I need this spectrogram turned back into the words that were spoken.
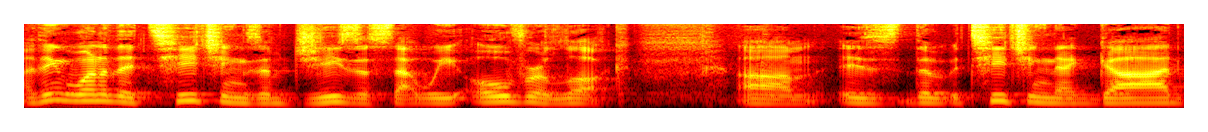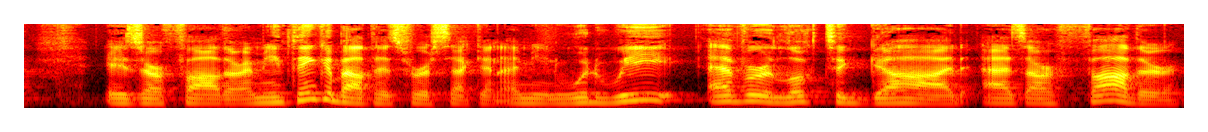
I think one of the teachings of Jesus that we overlook um, is the teaching that God is our Father. I mean, think about this for a second. I mean, would we ever look to God as our Father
